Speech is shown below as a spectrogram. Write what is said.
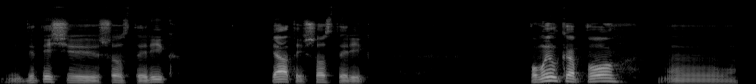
2006 рік. 5-6 рік. Помилка по е,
